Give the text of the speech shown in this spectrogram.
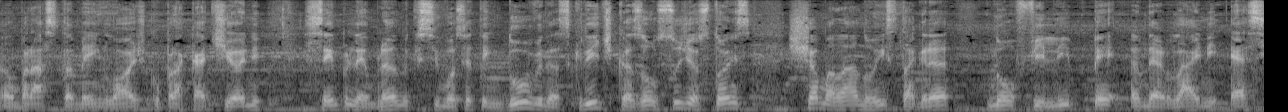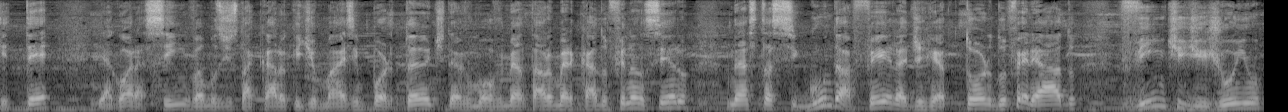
Um abraço também, lógico, para Catiane. Sempre lembrando que se você tem dúvidas, críticas ou sugestões, chama lá no Instagram no Felipe ST. E agora sim, vamos destacar o que de mais importante deve movimentar o mercado financeiro nesta segunda-feira de retorno do feriado, 20 de junho.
